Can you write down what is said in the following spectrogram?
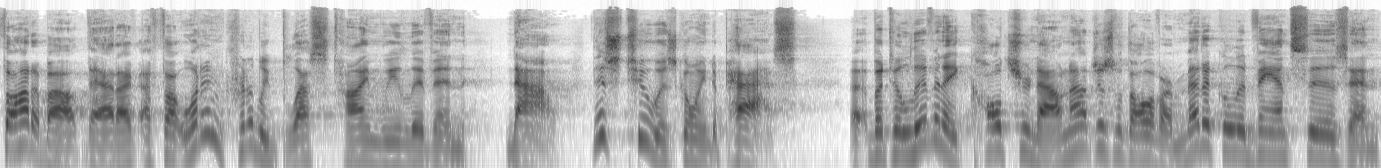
thought about that, I've, I've thought, what an incredibly blessed time we live in now. This too is going to pass. Uh, but to live in a culture now, not just with all of our medical advances and,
